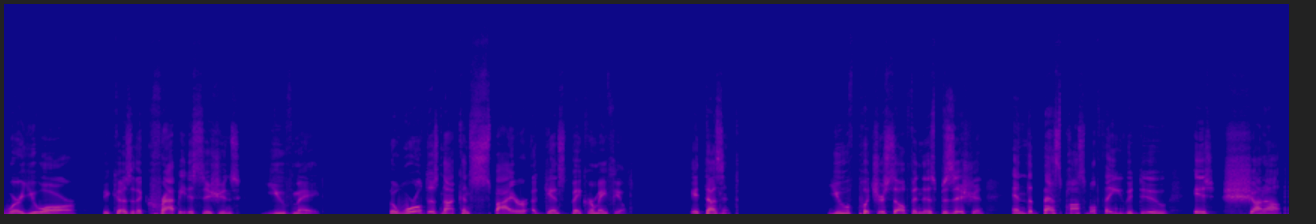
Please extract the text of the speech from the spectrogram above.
where you are because of the crappy decisions you've made. The world does not conspire against Baker Mayfield. It doesn't. You've put yourself in this position, and the best possible thing you could do is shut up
